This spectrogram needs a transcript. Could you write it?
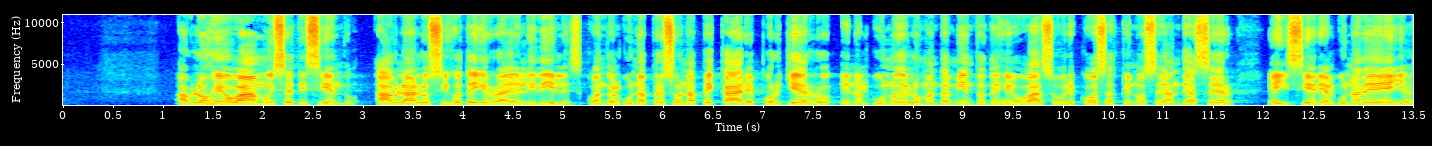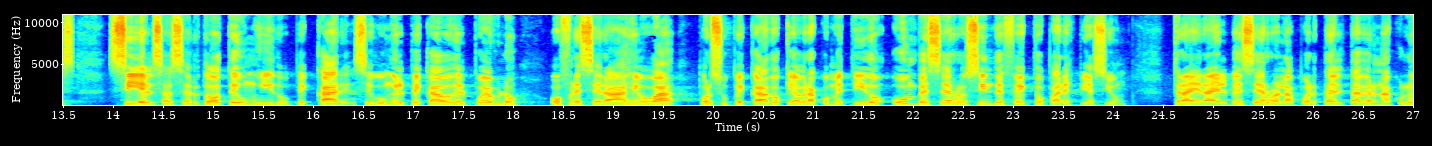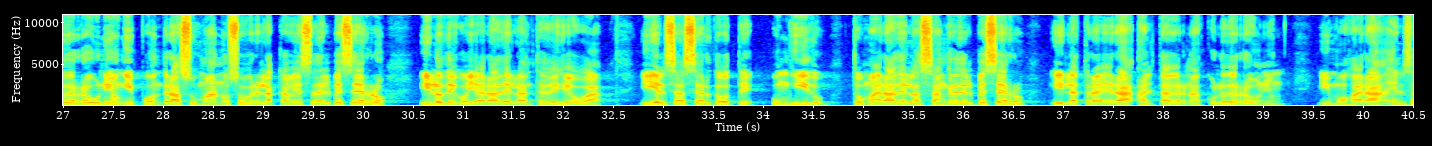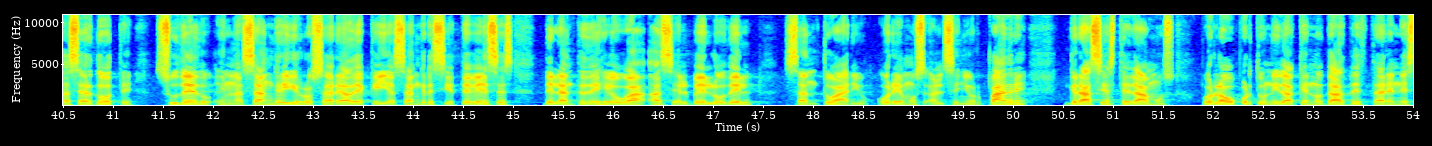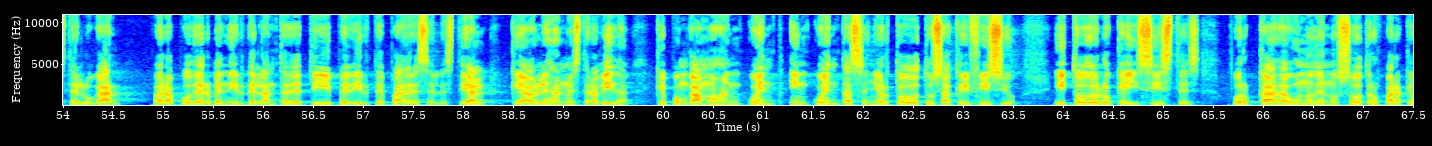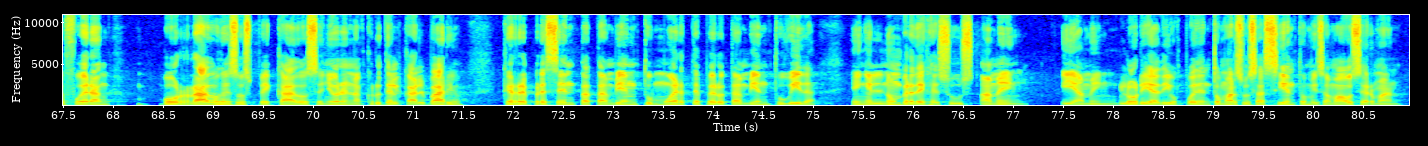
Habló Jehová a Moisés diciendo, habla a los hijos de Israel y diles, cuando alguna persona pecare por hierro en alguno de los mandamientos de Jehová sobre cosas que no se han de hacer e hiciere alguna de ellas, si el sacerdote ungido pecare según el pecado del pueblo, ofrecerá a Jehová por su pecado que habrá cometido un becerro sin defecto para expiación. Traerá el becerro a la puerta del tabernáculo de reunión y pondrá su mano sobre la cabeza del becerro y lo degollará delante de Jehová. Y el sacerdote ungido tomará de la sangre del becerro y la traerá al tabernáculo de reunión. Y mojará el sacerdote su dedo en la sangre y rozará de aquella sangre siete veces delante de Jehová hacia el velo del santuario. Oremos al Señor. Padre, gracias te damos por la oportunidad que nos das de estar en este lugar para poder venir delante de ti y pedirte, Padre Celestial, que hables a nuestra vida, que pongamos en cuenta, en cuenta, Señor, todo tu sacrificio y todo lo que hiciste por cada uno de nosotros para que fueran borrados esos pecados, Señor, en la cruz del Calvario, que representa también tu muerte, pero también tu vida. En el nombre de Jesús, amén y amén. Gloria a Dios. Pueden tomar sus asientos, mis amados hermanos.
